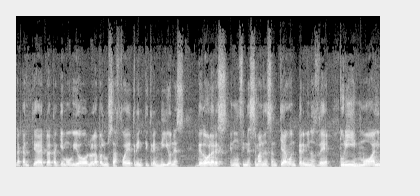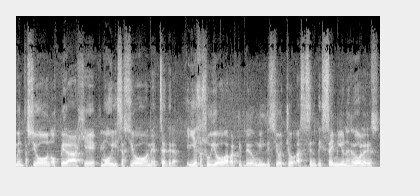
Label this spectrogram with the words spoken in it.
la cantidad de plata que movió Lollapalooza fue de 33 millones de dólares en un fin de semana en Santiago, en términos de turismo, alimentación, hospedaje, movilización, etc. Y eso subió a partir de 2018 a 66 millones de dólares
